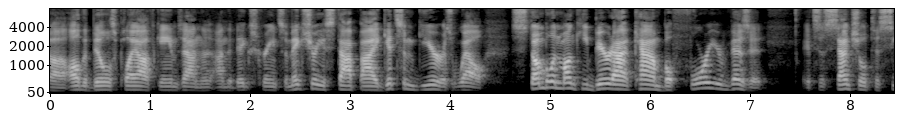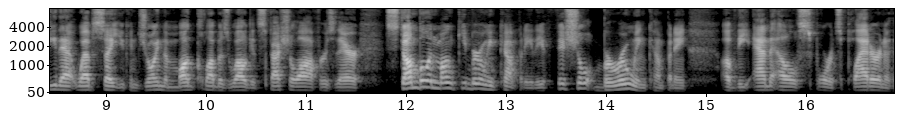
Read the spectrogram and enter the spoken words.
uh, all the Bills playoff games on the on the big screen, so make sure you stop by, get some gear as well. StumblingMonkeyBeer.com before your visit. It's essential to see that website. You can join the Mug Club as well, get special offers there. Stumbling Monkey Brewing Company, the official brewing company of the ML Sports Platter, and a,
